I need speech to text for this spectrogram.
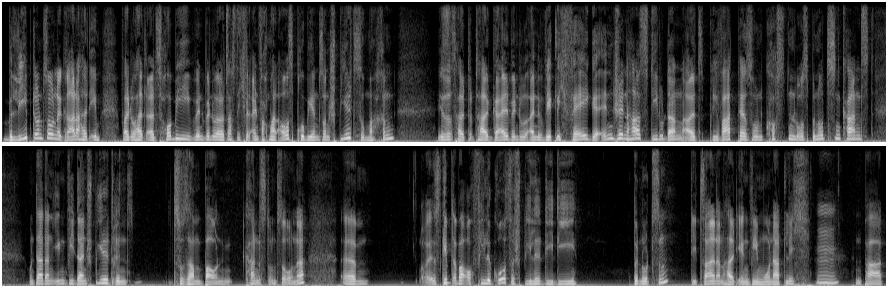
beliebt und so, ne, gerade halt eben, weil du halt als Hobby, wenn, wenn du halt sagst, ich will einfach mal ausprobieren, so ein Spiel zu machen, ist es halt total geil, wenn du eine wirklich fähige Engine hast, die du dann als Privatperson kostenlos benutzen kannst und da dann irgendwie dein Spiel drin zusammenbauen kannst und so, ne? Ähm, es gibt aber auch viele große Spiele, die die benutzen. Die zahlen dann halt irgendwie monatlich Mhm. ein paar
